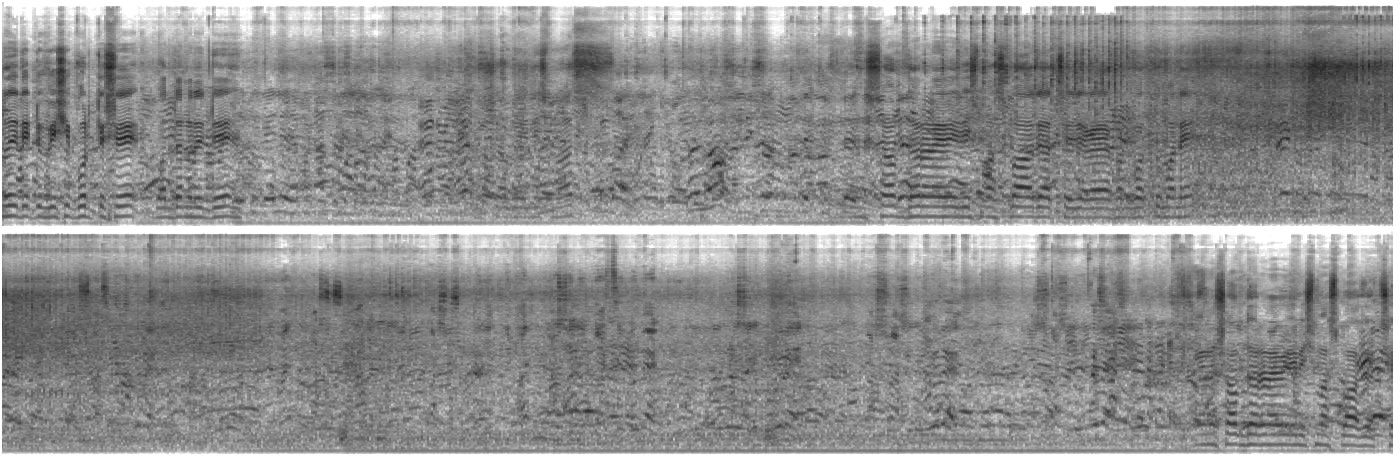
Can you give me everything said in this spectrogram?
নদীতে একটু বেশি পড়তেছে, পদ্মা নদীতে। সব ইলিশ মাছ। সব ধরনের ইলিশ মাছ পাওয়া যাচ্ছে জায়গায় এখন বর্তমানে। এখানে সব ধরনের ইলিশ মাছ পাওয়া যাচ্ছে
